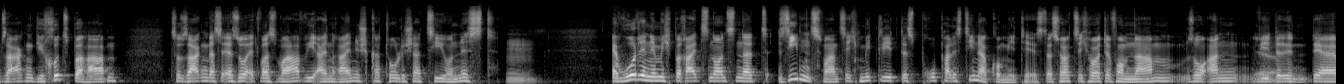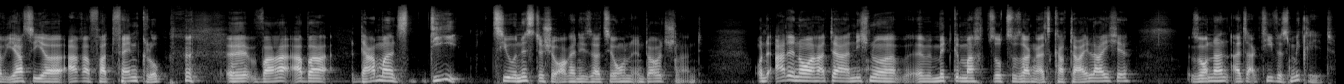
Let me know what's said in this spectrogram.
sagen, die Chutzpe haben, zu sagen, dass er so etwas war wie ein rheinisch-katholischer Zionist. Mhm. Er wurde nämlich bereits 1927 Mitglied des Pro-Palästina-Komitees. Das hört sich heute vom Namen so an wie ja. de, der Yasser Arafat Fanclub, äh, war aber damals die zionistische Organisation in Deutschland. Und Adenauer hat da nicht nur äh, mitgemacht sozusagen als Karteileiche, sondern als aktives Mitglied.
